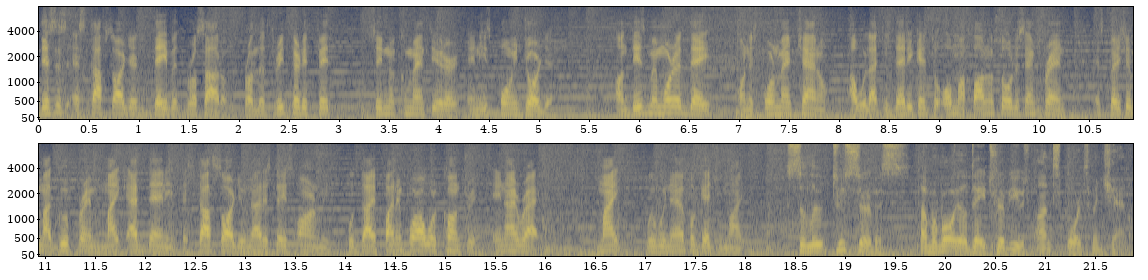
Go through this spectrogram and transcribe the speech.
This is Staff Sergeant David Rosado from the 335th Signal Command Theater in East Point, Georgia. On this Memorial Day, on the Sportsman channel, I would like to dedicate to all my fallen soldiers and friends, especially my good friend Mike Adeni, Staff Sergeant, United States Army, who died fighting for our country in Iraq. Mike, we will never forget you, Mike. Salute to Service, a Memorial Day tribute on Sportsman Channel.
